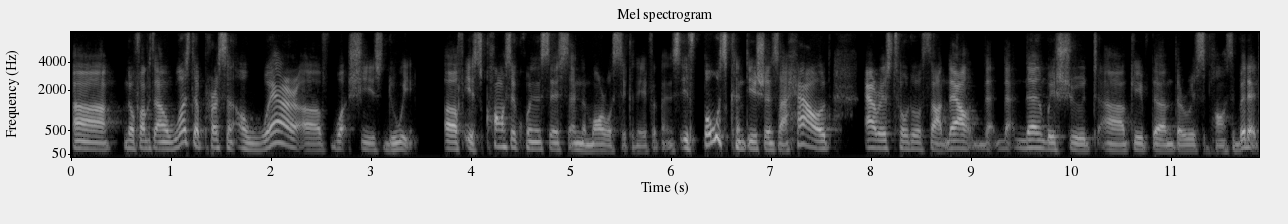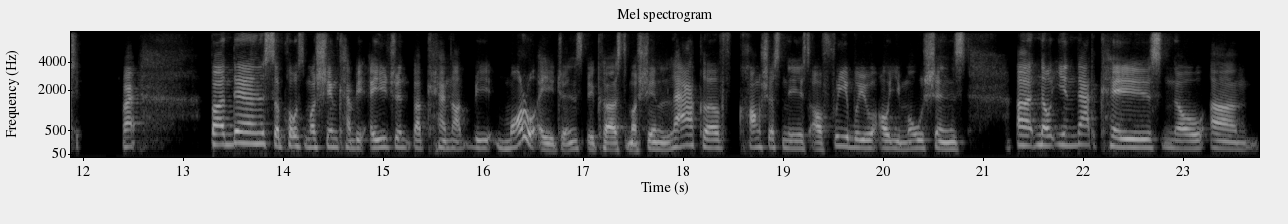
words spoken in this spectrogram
Uh, you know, for example, was the person aware of what she is doing, of its consequences and the moral significance? If both conditions are held, Aristotle thought that then we should uh, give them the responsibility, right? But then suppose machine can be agent but cannot be moral agents because the machine lack of consciousness or free will or emotions. Uh, no, in that case, no, um,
